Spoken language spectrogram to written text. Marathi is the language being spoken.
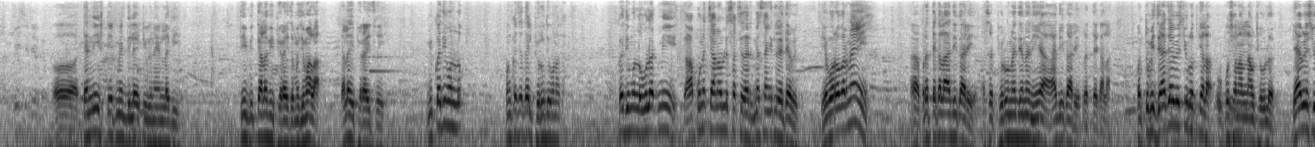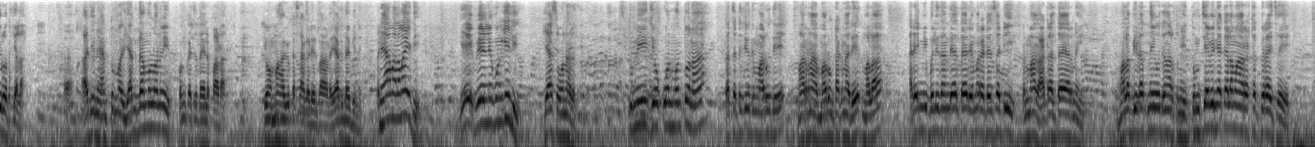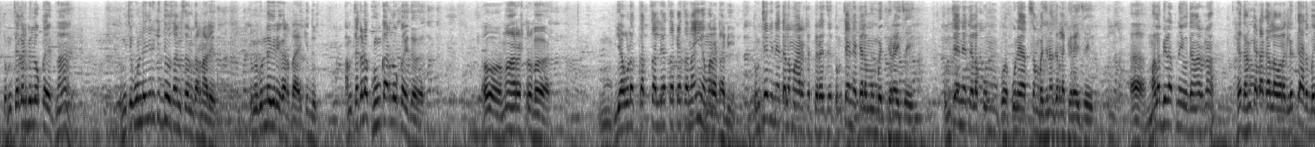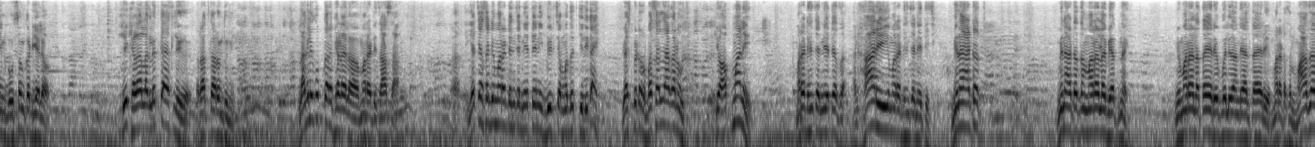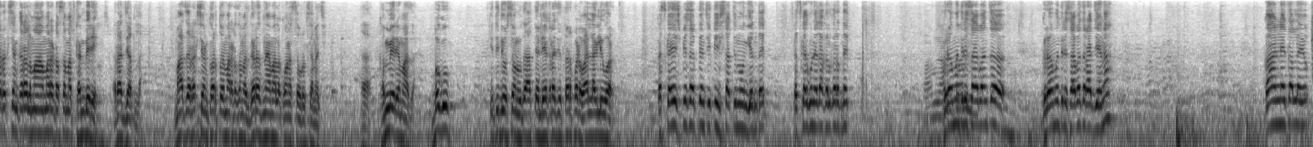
त्यांनी स्टेटमेंट दिलं आहे टी व्ही नाईनला बी. ते बी त्याला बी फिरायचं म्हणजे मला त्यालाही फिरायचं आहे मी कधी म्हणलो पंकजा ताईला फिरू देऊ नका. कधी म्हणलं उलट मी आपणच चॅनलले साक्षीदार मी सांगितलेलं त्यावेळी. हे बरोबर नाही. प्रत्येकाला अधिकार आहे. असं फिरू न देणं हे अधिकार आहे प्रत्येकाला. पण तुम्ही ज्या ज्या वेळेस विरोध केला उपोषणाला नाव ठेवलं त्यावेळेस विरोध केला. आधी नाही. आणि तुम्हाला एकदा म्हणलो ना मी पंकजा दाईला पाडा. किंवा महाविकास आघाडीला पाडा एकदा बी नाही. पण हे आम्हाला माहिती आहे. हे वेळ निघून गेली की असं होणारच. तुम्ही जे कोण म्हणतो ना कचाट्याची उद्या मारू दे मारणार मारून टाकणार आहेत मला अरे मी बलिदान द्यायला तयार आहे मराठ्यांसाठी पण माग हटायला तयार नाही. मला बिडात नाही येऊ देणार तुम्ही. तुमच्या बी नेत्याला महाराष्ट्रात फिरायचं आहे. तुमच्याकडे बी लोक आहेत ना? तुमची गुंडगिरी किती दिवस आम्ही सहन करणार आहेत? तुम्ही गुंडगिरी करताय किती दिवस? आमच्याकडे खुंकार लोक आहेत. हो महाराष्ट्रभर. एवढं कच्चा लेचा प्याचा नाही आहे मराठा बी. तुमच्या बी नेत्याला महाराष्ट्रात फिरायचं आहे. तुमच्या नेत्याला मुंबईत फिरायचं आहे. तुमच्या नेत्याला पुण्यात संभाजीनगरला फिरायचं आहे. हां मला बिळात नाही येऊ देणार ना? ह्या धमक्या टाकायला लावा लागलेत काय आता बहीण भाऊ संकट गेल्यावर? हे खेळायला लागलेत काय असले राजकारण तुम्ही? लागले खूप करा फेडायला मराठीचा असा. याच्यासाठी मराठ्यांच्या नेत्यांनी बीडच्या मदत केली काय? व्यासपीठावर बसायला जागा नव्हती. किंवा अपमान आहे मराठ्यांच्या नेत्याचा. आणि हार आहे मराठ्यांच्या नेत्याची. मी नाही आटत. मी नाही आटत मरायला भेट नाही. मी मरायला तयार आहे बलिदान द्यायला तयार आहे. मराठा समाज माझं रक्षण करायला मा मराठा समाज खंबीर आहे राज्यातला. माझं रक्षण करतोय मराठा समाज. गरज नाही मला कोणा संरक्षणाची. हां खंबीर आहे माझा. बघू किती दिवस होतं? आज त्या लेकराची तरफड व्हायला लागली वर. कसं काय एस पी साहेब त्यांची तीनशे सातची नोंद घेत नाहीत? कसं काय गुन्हे दाखल करत नाहीत? गृहमंत्री साहेबांचं गृहमंत्री साहेबाचं राज्य आहे ना? का नाही चाललंय हो?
